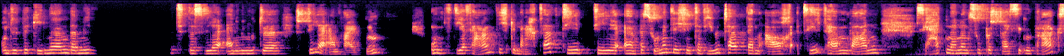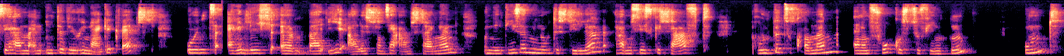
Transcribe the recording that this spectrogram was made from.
und wir beginnen damit, dass wir eine Minute Stille einhalten. Und die Erfahrung, die ich gemacht habe, die die äh, Personen, die ich interviewt habe, dann auch erzählt haben, waren, sie hatten einen super stressigen Tag, sie haben ein Interview hineingequetscht und eigentlich ähm, war eh alles schon sehr anstrengend. Und in dieser Minute Stille haben sie es geschafft, runterzukommen, einen Fokus zu finden. Und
